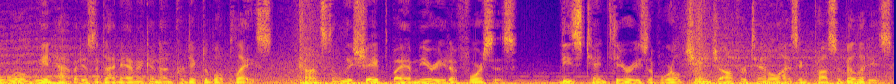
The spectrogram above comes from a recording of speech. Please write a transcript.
The world we inhabit is a dynamic and unpredictable place, constantly shaped by a myriad of forces. These 10 theories of world change offer tantalizing possibilities,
